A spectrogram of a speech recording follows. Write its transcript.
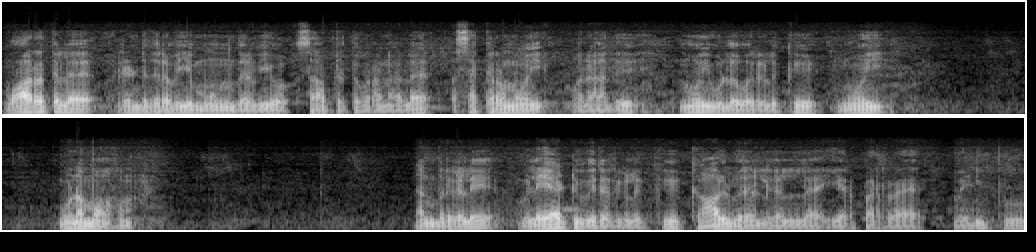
வாரத்தில் ரெண்டு தடவையோ மூணு தடவையோ சாப்பிட்டுட்டு வரனால சர்க்கரை நோய் வராது. நோய் உள்ளவர்களுக்கு நோய் குணமாகும். நண்பர்களே விளையாட்டு வீரர்களுக்கு கால் விரல்களில் ஏற்படுற வெடிப்பு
